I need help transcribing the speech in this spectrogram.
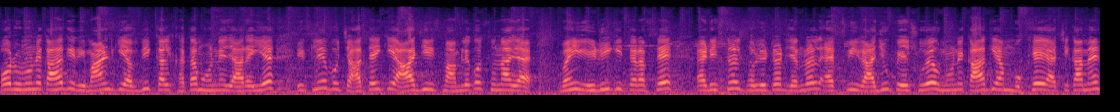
और उन्होंने कहा कि रिमांड की अवधि कल खत्म होने जा रही है, इसलिए वो चाहते हैं कि आज ही इस मामले को सुना जाए। वहीं ईडी की तरफ़ से additional solicitor general S Raju पेश हुए। उन्होंने कहा कि हम मुख्य याचिका में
